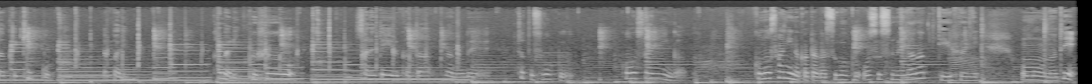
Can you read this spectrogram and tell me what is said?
たって結構やっぱりかなり工夫をされている方なのでちょっとすごくこの3人がこの3人の方がすごくおすすめだなっていうふうに思うので、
